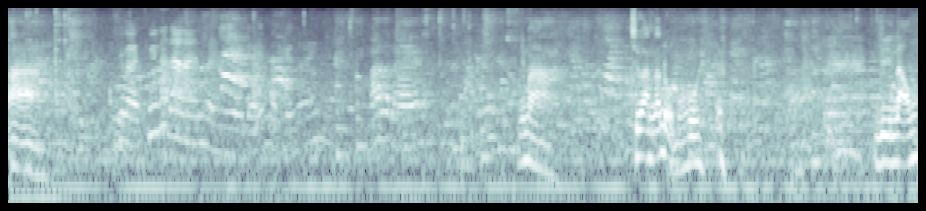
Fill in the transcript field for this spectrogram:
à. Nhưng mà khuyến khích anh ăn hành nhiều để mà kiểu đấy. Nhưng mà chưa ăn đã đổ mồ hôi. Vì nóng?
